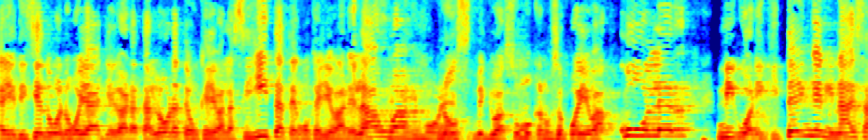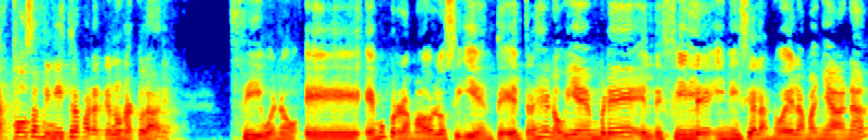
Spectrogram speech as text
eh, diciendo, bueno, voy a llegar a tal hora, tengo que llevar la sillita, tengo que llevar el agua. No, yo asumo que no se puede llevar cooler, ni guariquitengue, ni nada de esas cosas, ministra, para que nos aclare. Sí, bueno, eh, hemos programado lo siguiente. El 3 de noviembre el desfile inicia a las 9 de la mañana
